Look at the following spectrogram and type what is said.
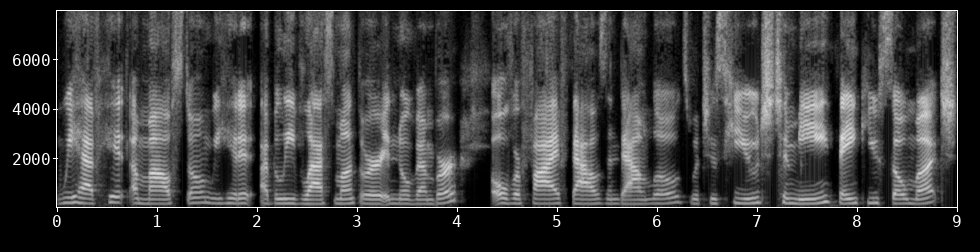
we have hit a milestone. We hit it, I believe, last month or in November, over 5,000 downloads, which is huge to me. Thank you so much.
